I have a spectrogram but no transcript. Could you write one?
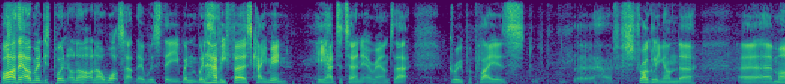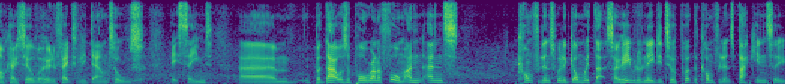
Well, I think I made this point on our on our WhatsApp. There was the when when Javi first came in, he had to turn it around. That group of players uh, struggling under uh, uh, Marco Silva, who'd effectively down tools, it seemed. Um, but that was a poor run of form, and and confidence would have gone with that. So he would have needed to have put the confidence back into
